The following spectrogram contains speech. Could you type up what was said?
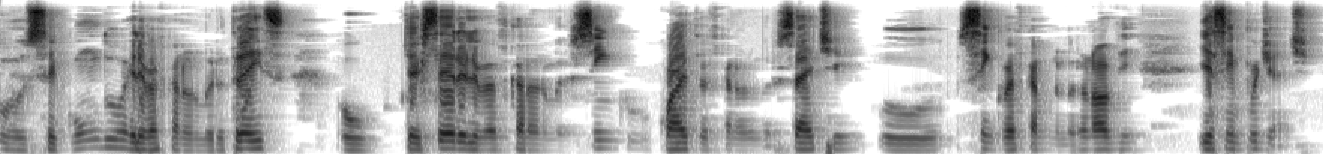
o segundo ele vai ficar no número 3, o terceiro ele vai ficar no número 5, o quarto vai ficar no número 7, o 5 vai ficar no número 9 e assim por diante.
